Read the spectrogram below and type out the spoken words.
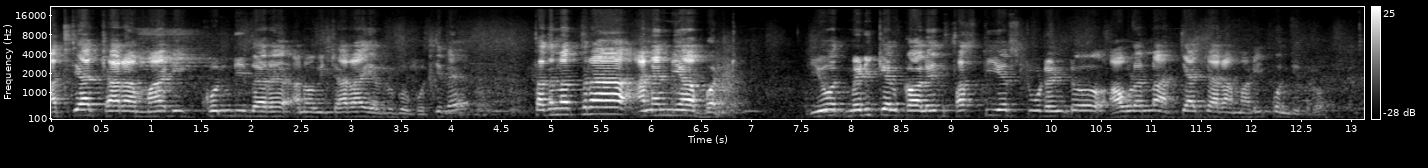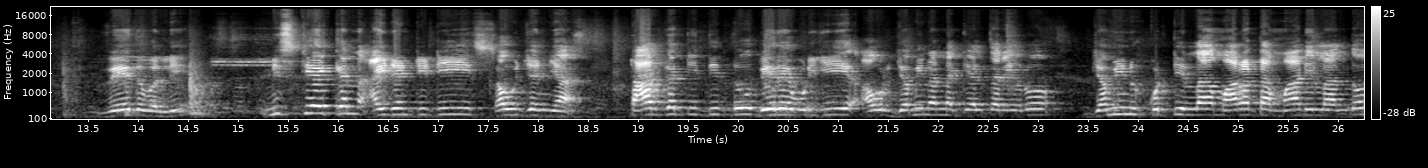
ಅತ್ಯಾಚಾರ ಮಾಡಿ ಕೊಂದಿದ್ದಾರೆ ಅನ್ನೋ ವಿಚಾರ ಎಲ್ರಿಗೂ ಗೊತ್ತಿದೆ. ತದನಂತರ ಅನನ್ಯ ಭಟ್. ಇವತ್ತು medical college first year student ಅವಳನ್ನು ಅತ್ಯಾಚಾರ ಮಾಡಿ ಕೊಂದಿದ್ರು. Vedavalli mistaken identity Soujanya. Target ಇದ್ದಿದ್ದು ಬೇರೆ ಹುಡುಗಿ, ಅವ್ರ ಜಮೀನನ್ನು ಕೇಳ್ತಾರೆ ಇವರು, ಜಮೀನು ಕೊಟ್ಟಿಲ್ಲ, ಮಾರಾಟ ಮಾಡಿಲ್ಲ ಅಂದು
